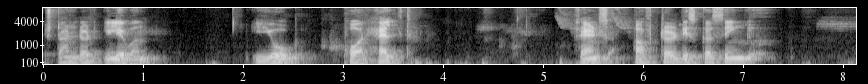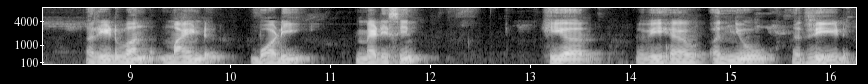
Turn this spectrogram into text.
standard 11 yog for health. Friends after discussing read 1 mind body medicine here we have a new read.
